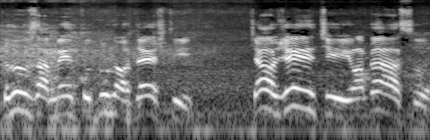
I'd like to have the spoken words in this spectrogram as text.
cruzamento do Nordeste. Tchau, gente. Um abraço.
